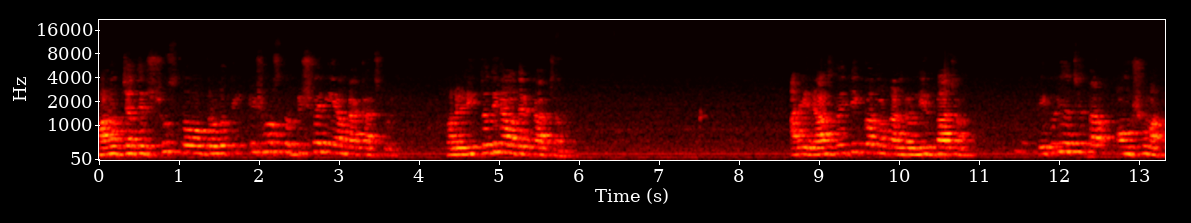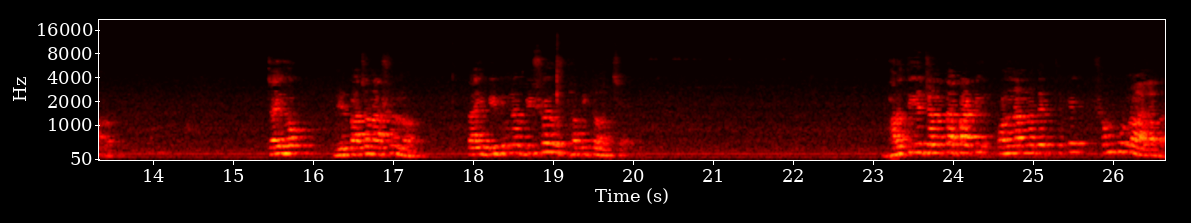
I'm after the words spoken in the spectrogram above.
মানব জাতির সুস্থ অগ্রগতি এই সমস্ত বিষয় নিয়ে আমরা কাজ করি। ফলে নিত্যদিন আমাদের কাজ চলে। আর এই রাজনৈতিক কর্মকাণ্ড নির্বাচন, এগুলি হচ্ছে তার অংশ মাত্র। যাই হোক, নির্বাচন আসন্ন, তাই বিভিন্ন বিষয় উত্থাপিত হচ্ছে। ভারতীয় জনতা পার্টি অন্যান্যদের থেকে সম্পূর্ণ আলাদা।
